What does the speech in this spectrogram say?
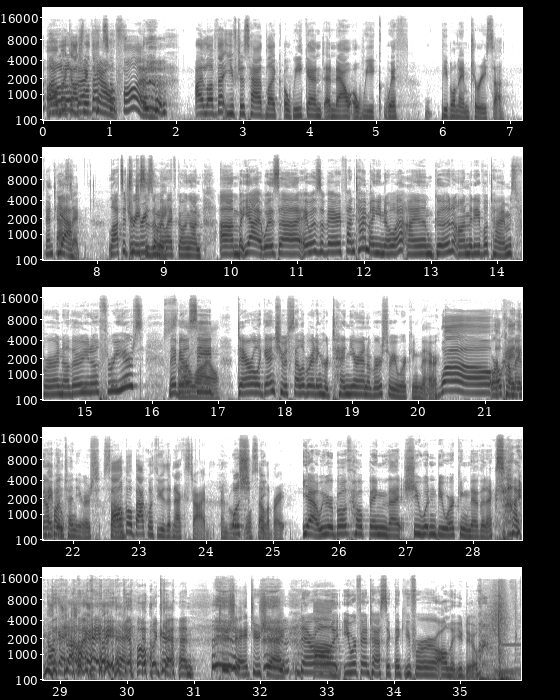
Oh my gosh, that well that's counts. so fun. I love that you've just had like a weekend and now a week with people named Teresa. Fantastic. Yeah. Lots of Teresa's Teresa in my week. life going on. Um, but yeah, it was uh, it was a very fun time. And you know what? I am good on medieval times for another, you know, three years. Maybe For a I'll while. see Daryl again. She was celebrating her 10 year anniversary working there. Whoa. Or okay, coming up on 10 years. So I'll go back with you the next time and we'll, Well, sh- we'll celebrate. yeah, we were both hoping that she wouldn't be working there the next time Okay, that okay, I okay, go again. Touche, touche. Daryl, Um, you were fantastic. Thank you for all that you do.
